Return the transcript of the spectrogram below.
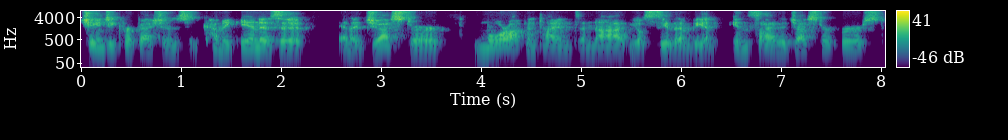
changing professions and coming in as a an adjuster, more oftentimes than not, you'll see them be an inside adjuster first.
